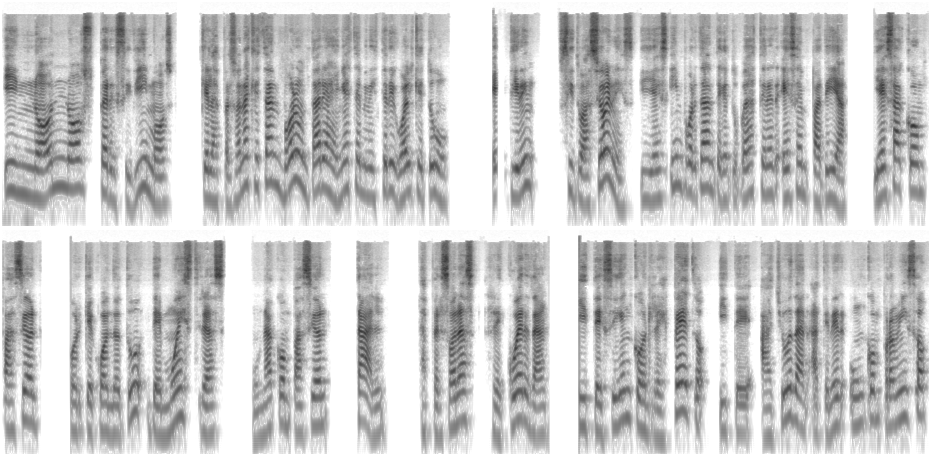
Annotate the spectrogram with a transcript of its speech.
y no nos percibimos que las personas que están voluntarias en este ministerio, igual que tú, eh, tienen situaciones y es importante que tú puedas tener esa empatía y esa compasión, porque cuando tú demuestras una compasión tal, las personas recuerdan y te siguen con respeto y te ayudan a tener un compromiso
